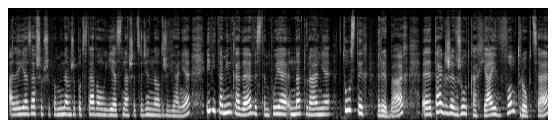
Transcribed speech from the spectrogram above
ale ja zawsze przypominam, że podstawą jest nasze codzienne odżywianie i witaminka D występuje naturalnie w tłustych rybach, e, także w żółtkach jaj, w wątróbce,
